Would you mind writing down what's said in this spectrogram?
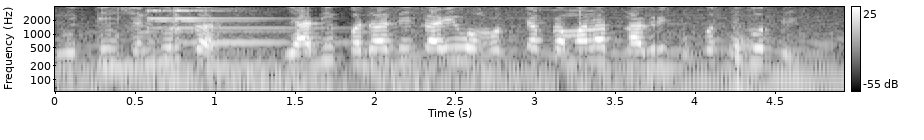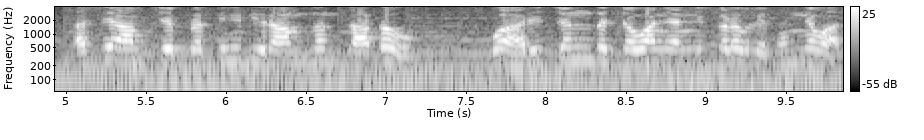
नितीन शेंदूरकर यादी पदाधिकारी व मोठ्या प्रमाणात नागरिक उपस्थित होते. असे आमचे प्रतिनिधी रामधन जाधव व हरिचंद चव्हाण यांनी कळवले. धन्यवाद.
